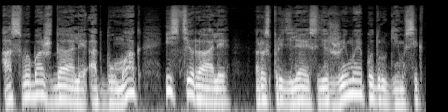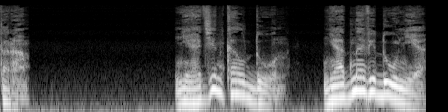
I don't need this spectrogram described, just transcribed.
освобождали от бумаг и стирали, распределяя содержимое по другим секторам. Ни один колдун, ни одна ведунья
